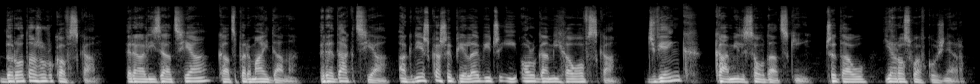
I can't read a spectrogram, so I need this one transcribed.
Dorota Żurkowska. Realizacja Kacper Majdan. Redakcja Agnieszka Szypielewicz i Olga Michałowska. Dźwięk Kamil Sołdacki. Czytał Jarosław Kuźniar.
